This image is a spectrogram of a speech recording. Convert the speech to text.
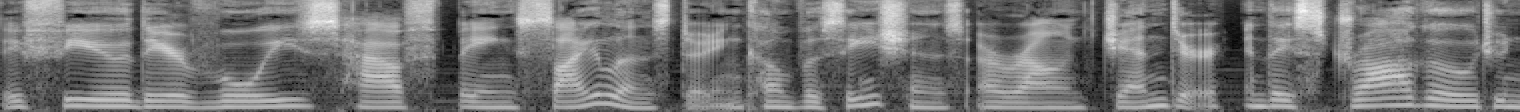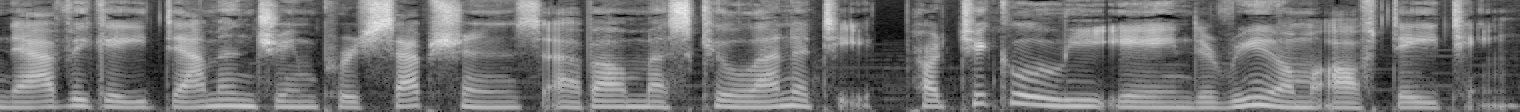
they feel their voice have been silenced in conversations around gender and they struggle to navigate damaging perceptions about masculinity, particularly in the realm of dating.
